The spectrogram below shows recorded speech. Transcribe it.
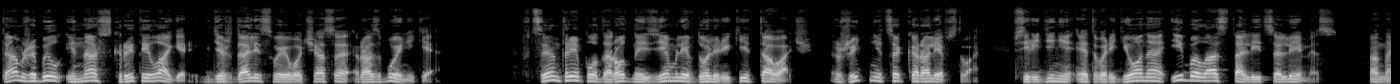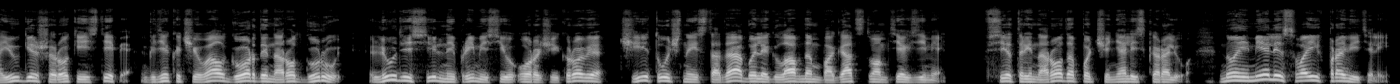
Там же был и наш скрытый лагерь, где ждали своего часа разбойники. В центре плодородной земли вдоль реки Тавач, житница королевства. В середине этого региона и была столица Лемес, а на юге широкие степи, где кочевал гордый народ Гуруй, люди с сильной примесью орочей крови, чьи тучные стада были главным богатством тех земель. Все три народа подчинялись королю, но имели своих правителей,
